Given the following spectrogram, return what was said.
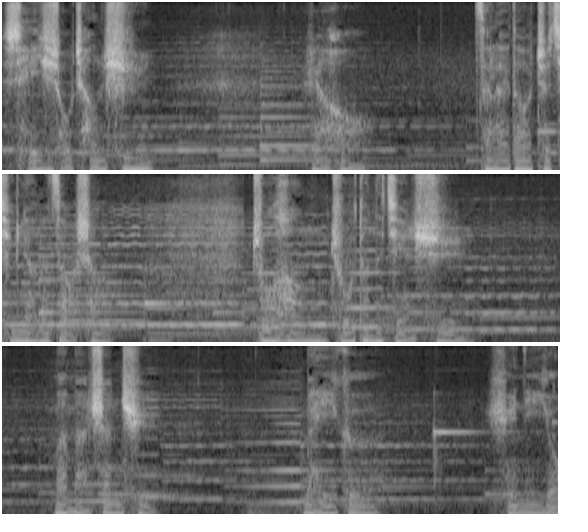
写一首长诗，然后再来到这清凉的早上，逐行逐段的检视，慢慢删去每一个与你有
